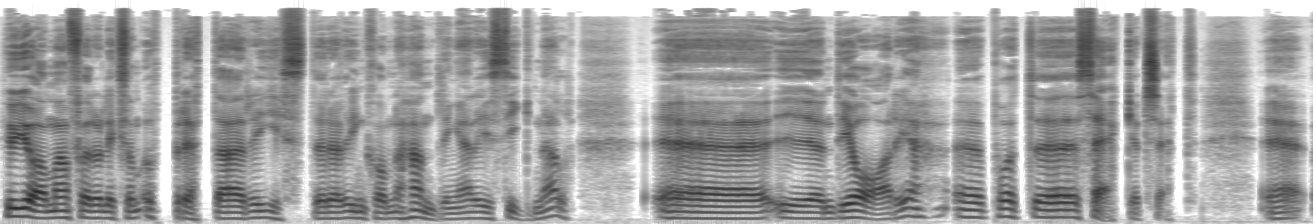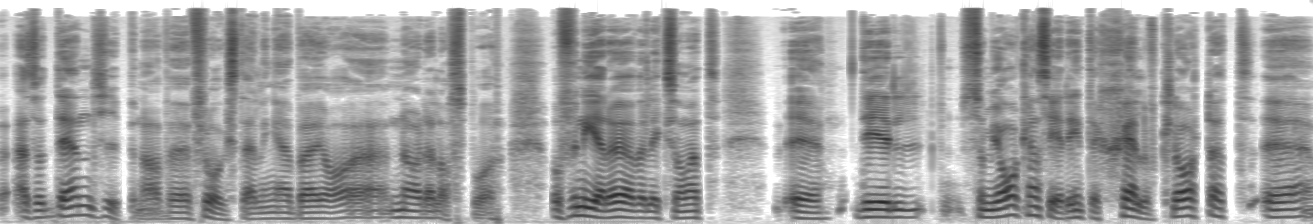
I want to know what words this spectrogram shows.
Hur gör man för att liksom upprätta register över inkomna handlingar i Signal eh, i en diarie eh, på ett eh, säkert sätt? Eh, alltså den typen av eh, frågeställningar börjar jag nörda loss på och fundera över liksom att eh, det är, som jag kan se det är inte självklart att Eh,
